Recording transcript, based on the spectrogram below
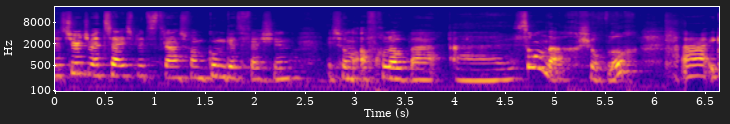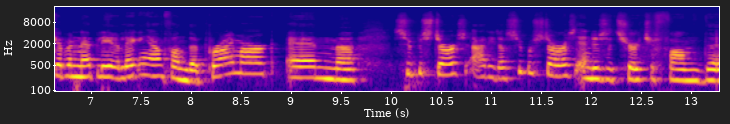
Dit shirtje met zijsplits trouwens van Come Get Fashion is van de afgelopen uh, zondag shoplog. Uh, ik heb een net leren legging aan van de Primark en uh, Superstars, Adidas Superstars. En dus het shirtje van de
